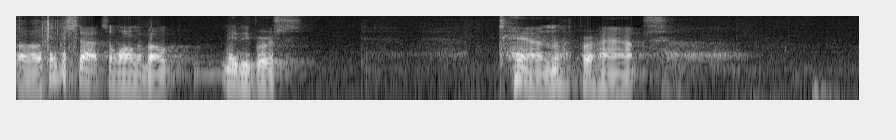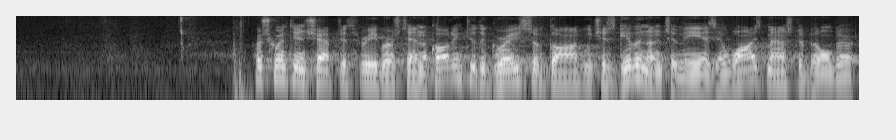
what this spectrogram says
uh, I think it starts along about maybe verse 10, perhaps. 1 Corinthians chapter 3 verse 10 According to the grace of God which is given unto me as a wise master builder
